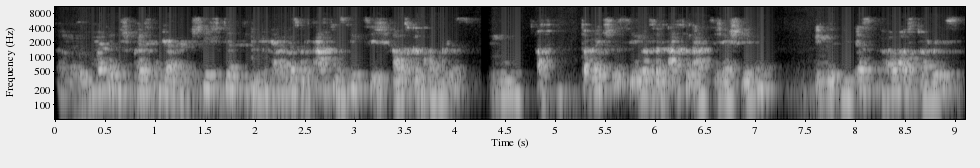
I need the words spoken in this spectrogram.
Also heute besprechen wir eine Geschichte, die im Jahr 1978 rausgekommen ist. In, auf Deutsch ist sie 1988 erschienen, in die besten Horror Stories.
